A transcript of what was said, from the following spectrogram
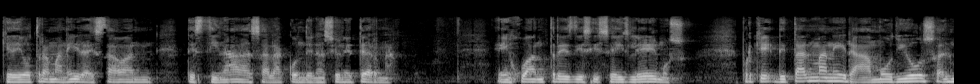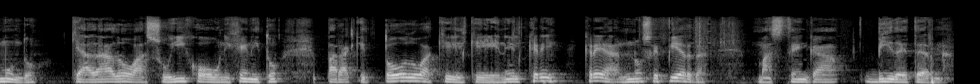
que de otra manera estaban destinadas a la condenación eterna. En Juan 3:16 leemos, porque de tal manera amó Dios al mundo que ha dado a su Hijo unigénito para que todo aquel que en Él cree, crea, no se pierda, mas tenga vida eterna.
